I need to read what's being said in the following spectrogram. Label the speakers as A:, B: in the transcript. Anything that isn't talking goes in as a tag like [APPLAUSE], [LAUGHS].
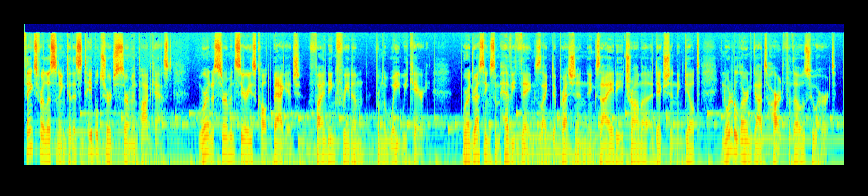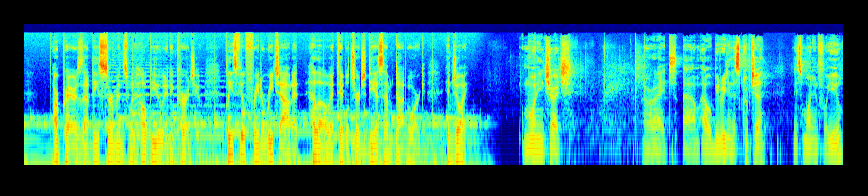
A: Thanks for listening to this Table Church Sermon Podcast. We're in a sermon series called Baggage Finding Freedom from the Weight We Carry. We're addressing some heavy things like depression, anxiety, trauma, addiction, and guilt in order to learn God's heart for those who hurt. Our prayer is that these sermons would help you and encourage you. Please feel free to reach out at hello at tablechurchdsm.org. Enjoy.
B: Good morning, church. All right. Um, I will be reading the scripture this morning for you.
